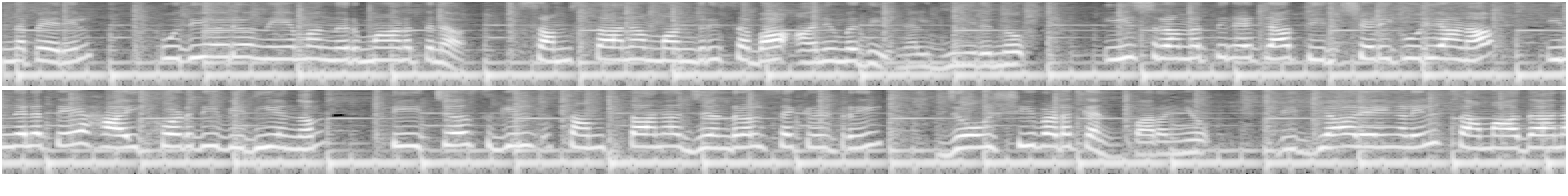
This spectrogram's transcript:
എന്ന പേരിൽ പുതിയൊരു നിയമനിർമ്മാണത്തിന് സംസ്ഥാന മന്ത്രിസഭ അനുമതി നൽകിയിരുന്നു. ഈ ശ്രമത്തിനേറ്റ തിരിച്ചടി കൂടിയാണ് ഇന്നലത്തെ ഹൈക്കോടതി വിധിയെന്നും ടീച്ചേഴ്സ് ഗിൽഡ് സംസ്ഥാന ജനറൽ സെക്രട്ടറി ജോഷി വടക്കൻ പറഞ്ഞു. വിദ്യാലയങ്ങളിൽ സമാധാന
